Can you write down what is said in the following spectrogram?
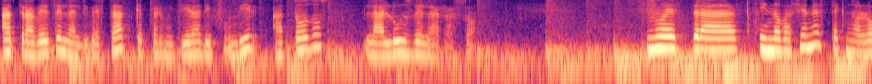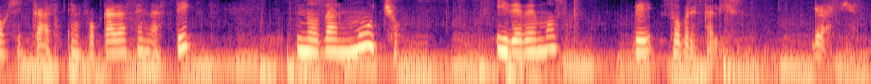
a través de la libertad que permitirá difundir a todos la luz de la razón. Nuestras innovaciones tecnológicas enfocadas en las TIC nos dan mucho y debemos de sobresalir. Gracias.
